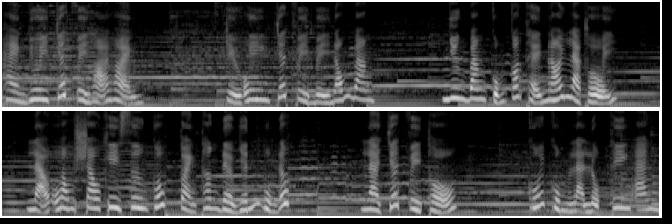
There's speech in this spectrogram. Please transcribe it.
Hàng Duy chết vì hỏa hoạn. Triệu Uy chết vì bị đóng băng. Nhưng băng cũng có thể nói là thủy Lão ông sau khi xương cốt toàn thân đều dính bùn đất Là chết vì thổ. Cuối cùng là Lục Thiên An.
